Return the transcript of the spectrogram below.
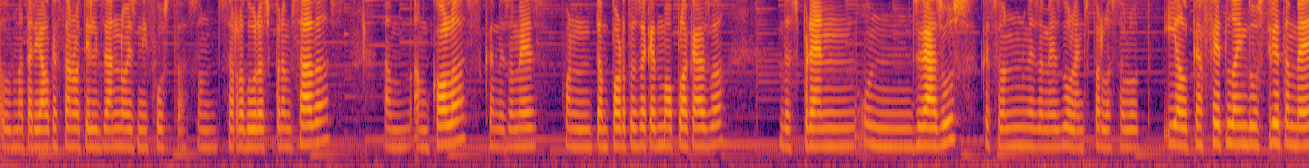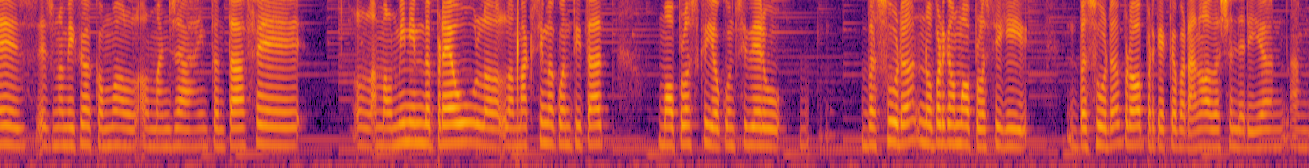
el material que estan utilitzant no és ni fusta, són serradures premsades amb, amb coles, que a més a més quan t'emportes aquest moble a casa desprèn uns gasos que són, a més a més, dolents per la salut. I el que ha fet la indústria també és, és una mica com el, el menjar, intentar fer amb el mínim de preu, la, la màxima quantitat, mobles que jo considero basura, no perquè el moble sigui bessura, però perquè acabaran a la deixalleria en, en,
